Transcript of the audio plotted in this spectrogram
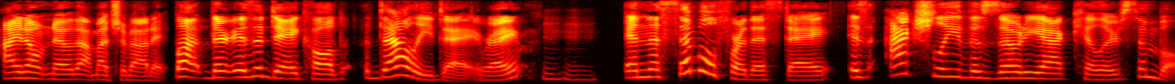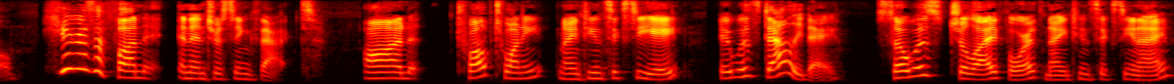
I don't know that much about it. But there is a day called Dali Day, right? Mm-hmm. And the symbol for this day is actually the Zodiac Killer symbol. Here's a fun and interesting fact. On 1220, 1968, it was Dali Day. So was July 4th, 1969.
